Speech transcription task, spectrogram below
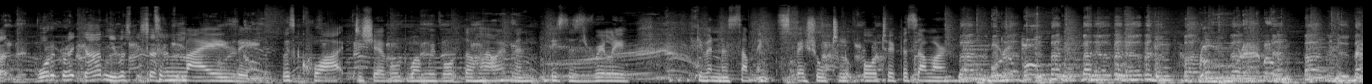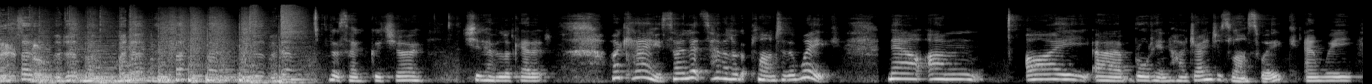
But what a great garden. You must be so It's happy. amazing. It was quite dishevelled when we bought the home, and this has really given us something special to look forward to for summer. Looks like a good show. Should have a look at it. Okay, so let's have a look at plant of the week. Now, um, I uh, brought in hydrangeas last week, and we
